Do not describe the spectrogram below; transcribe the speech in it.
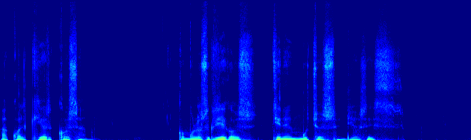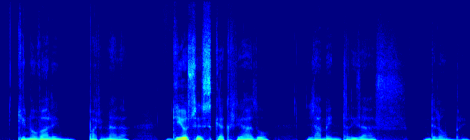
a cualquier cosa. Como los griegos tienen muchos dioses que no valen para nada, dioses que ha creado la mentalidad del hombre.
